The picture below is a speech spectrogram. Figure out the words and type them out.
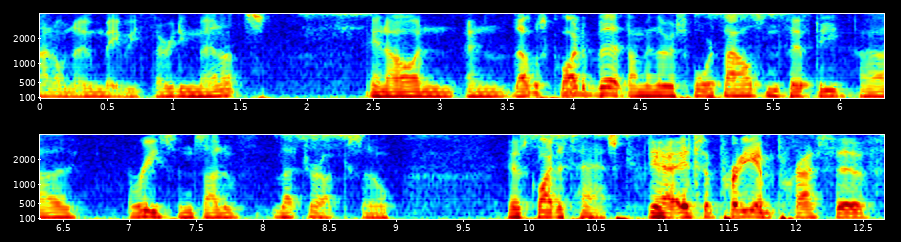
I don't know maybe thirty minutes. You know, and and that was quite a bit. I mean, there was four thousand fifty uh, wreaths inside of that truck, so it was quite a task. Yeah, it's a pretty impressive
